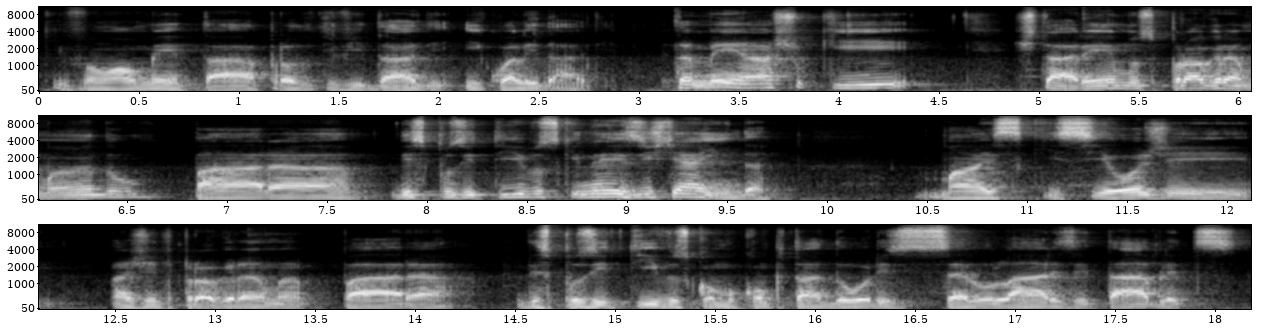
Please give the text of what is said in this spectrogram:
que vão aumentar a produtividade e qualidade. Também acho que estaremos programando para dispositivos que nem existem ainda, mas que se hoje a gente programa para dispositivos como computadores, celulares e tablets,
